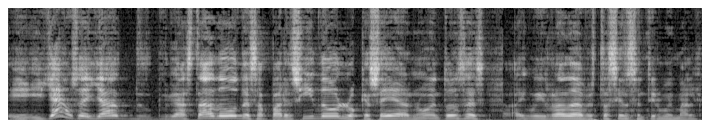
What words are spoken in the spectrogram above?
y, ya, o sea, ya gastado, desaparecido, lo que sea, ¿no? Entonces, ay, güey, Rada, me está haciendo sentir muy mal.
